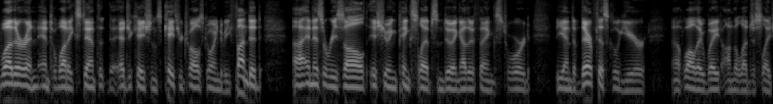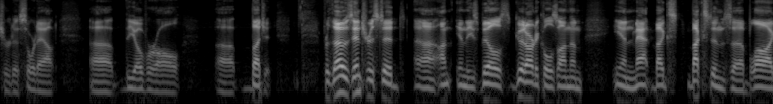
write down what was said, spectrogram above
whether and, and to what extent that the education's K through 12 is going to be funded, uh, and as a result, issuing pink slips and doing other things toward the end of their fiscal year uh, while they wait on the legislature to sort out uh, the overall uh, budget. For those interested uh, on, in these bills, good articles on them in Matt Buxton's uh, blog,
